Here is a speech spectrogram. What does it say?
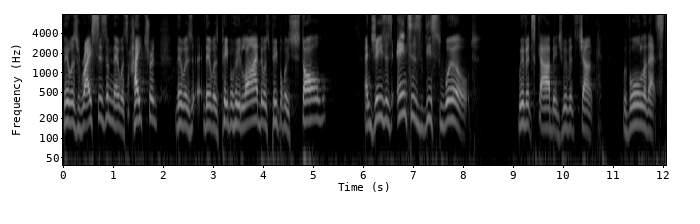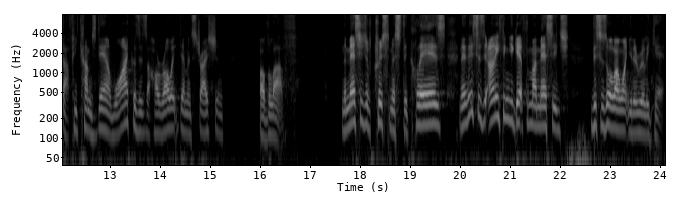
There was racism, there was hatred, there was, there was people who lied, there was people who stole. And Jesus enters this world with its garbage, with its junk, with all of that stuff. He comes down. Why? Because it's a heroic demonstration of love. And the message of Christmas declares now, this is the only thing you get from my message. This is all I want you to really get.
